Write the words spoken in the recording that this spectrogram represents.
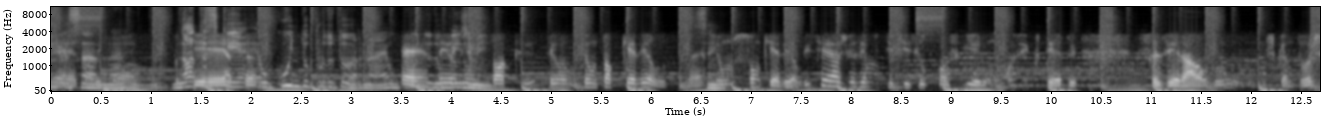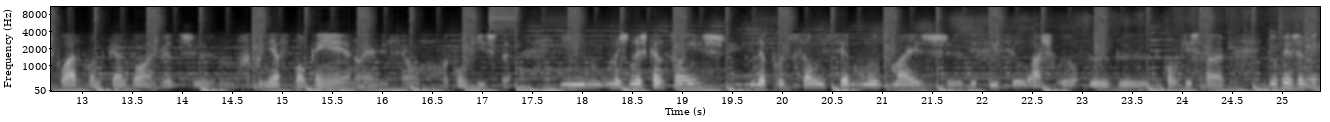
engraçado, é, não é? Nota-se que é, é, o cunho do produtor, não é? O é, cunho do tem Benjamin. Um toque, tem, um, tem um toque que é dele, não é? tem um som que é dele. Isso é, às vezes é muito difícil de conseguir um músico ter, fazer algo. Cantores, claro, quando cantam, às vezes reconhece logo quem é, não é? Isso é uma conquista. E, mas nas canções e na produção isso é muito mais difícil, acho eu, de, de, de conquistar. E o Benjamin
